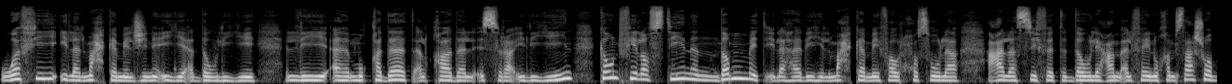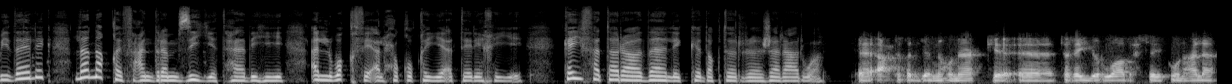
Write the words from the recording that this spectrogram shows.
وفي إلى المحكمة الجنائية الدولية لمقاداة القادة الإسرائيليين. كون فلسطين انضمت إلى هذه المحكمة فور حصولها على صفة الدولة عام 2015 وبذلك لا نقف عند رمزية هذه الوقفة الحقوقية التاريخية. كيف ترى ذلك دكتور جراروا؟ أعتقد بأن هناك آه، تغير واضح سيكون على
